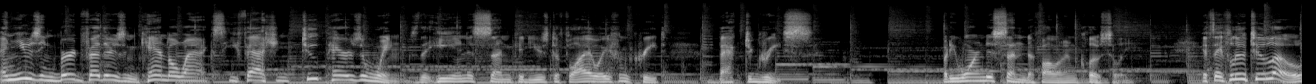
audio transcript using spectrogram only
And using bird feathers and candle wax, he fashioned two pairs of wings that he and his son could use to fly away from Crete back to Greece but he warned his son to follow him closely. If they flew too low,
